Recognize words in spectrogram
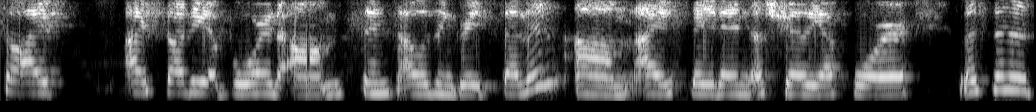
so I I studied abroad um, since I was in grade seven. Um, I stayed in Australia for less than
